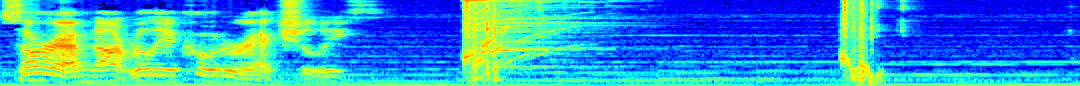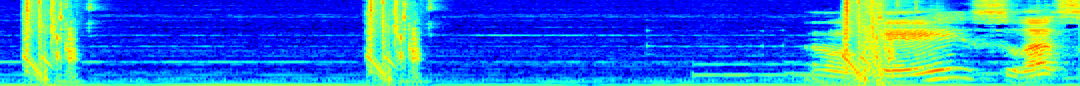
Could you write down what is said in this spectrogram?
Sorry, I'm not really a coder, actually. Okay, so that's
